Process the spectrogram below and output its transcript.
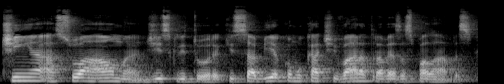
tinha a sua alma de escritora, que sabia como cativar através das palavras.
